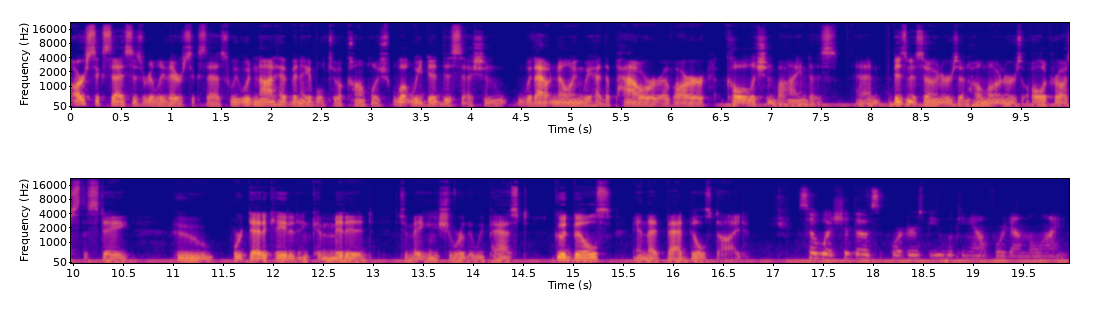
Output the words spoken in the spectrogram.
Our success is really their success. We would not have been able to accomplish what we did this session without knowing we had the power of our coalition behind us. And business owners and homeowners all across the state who were dedicated and committed to making sure that we passed good bills and that bad bills died. So, what should those supporters be looking out for down the line?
